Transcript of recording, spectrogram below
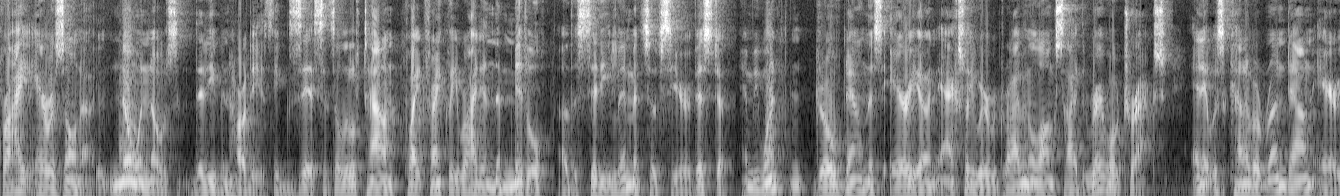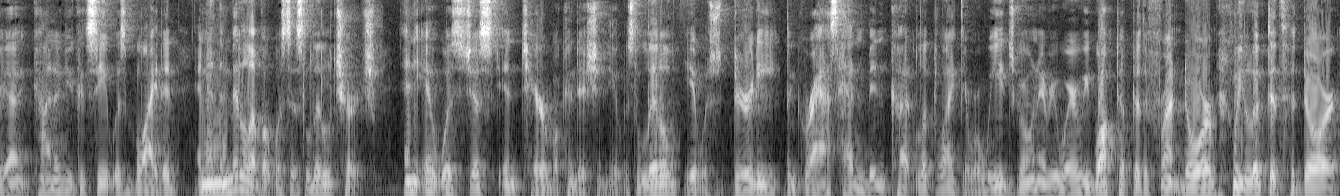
Fry, Arizona. No one knows that even hardly exists. It's a little town, quite frankly, right in the middle of the city limits of Sierra Vista. And we went and drove down this area, and actually we were driving alongside the railroad tracks and it was kind of a rundown area. Kind of, you could see it was blighted. And in the middle of it was this little church and it was just in terrible condition. It was little, it was dirty, the grass hadn't been cut, looked like there were weeds growing everywhere. We walked up to the front door, we looked at the door,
